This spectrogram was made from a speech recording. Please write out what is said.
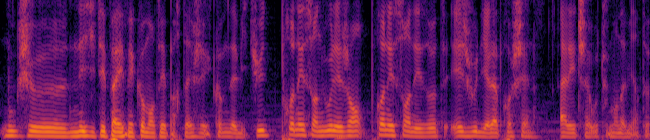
donc n'hésitez pas à aimer, commenter, partager comme d'habitude. Prenez soin de vous les gens, prenez soin des autres et je vous dis à la prochaine. Allez, ciao tout le monde, à bientôt.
